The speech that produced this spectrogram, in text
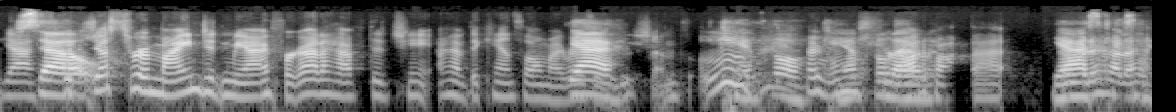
Yeah. So it just reminded me. I forgot I have to change. I have to cancel all my yeah, reservations. Ooh, cancel. I cancel forgot about that. Yes, I had a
